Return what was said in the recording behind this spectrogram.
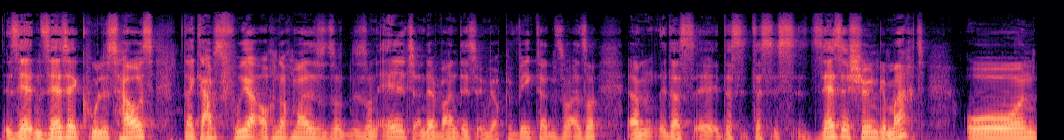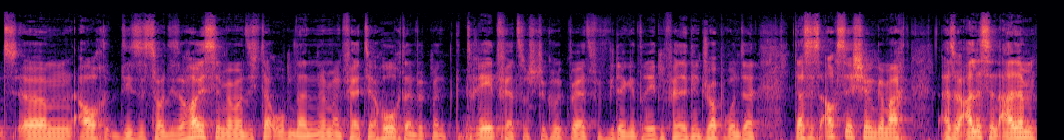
sehr, ein sehr, sehr cooles Haus da gab es früher auch noch mal so, so ein Elch an der Wand, der sich irgendwie auch bewegt hat und so. Also ähm, das, äh, das, das ist sehr, sehr schön gemacht. Und ähm, auch dieses, diese Häuschen, wenn man sich da oben dann, ne, man fährt ja hoch, dann wird man gedreht, fährt so ein Stück rückwärts, wird wieder gedreht und fährt den Drop runter. Das ist auch sehr schön gemacht. Also alles in allem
